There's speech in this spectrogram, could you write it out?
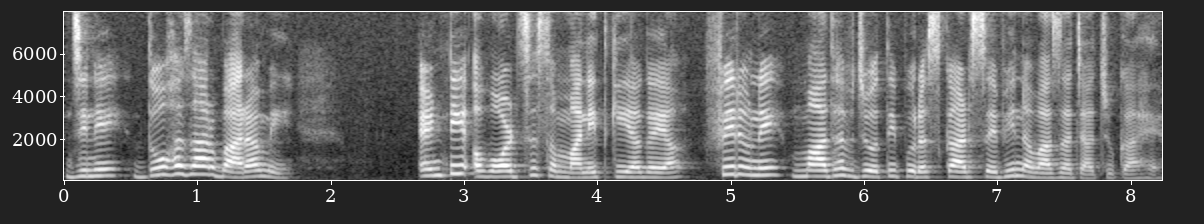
जिन्हें 2012 में एंटी अवार्ड से सम्मानित किया गया। फिर उन्हें माधव ज्योति पुरस्कार से भी नवाजा जा चुका है।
